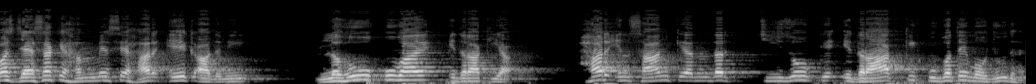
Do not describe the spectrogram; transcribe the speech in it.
بس جیسا کہ ہم میں سے ہر ایک آدمی لہو قوائے ادراکیا ہر انسان کے اندر چیزوں کے ادراک کی قوتیں موجود ہیں۔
